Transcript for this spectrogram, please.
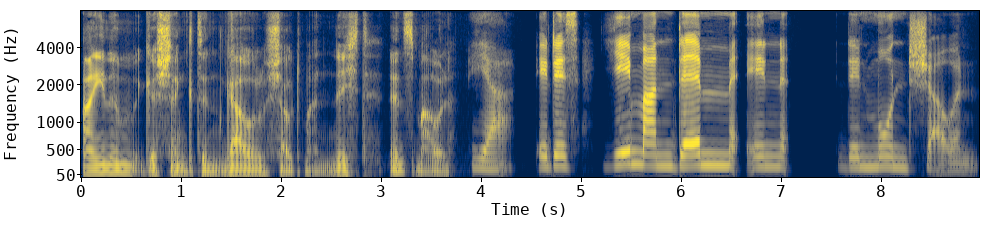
einem geschenkten Gaul schaut man nicht ins Maul. Yeah. It is jemandem in den Mund schauen.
